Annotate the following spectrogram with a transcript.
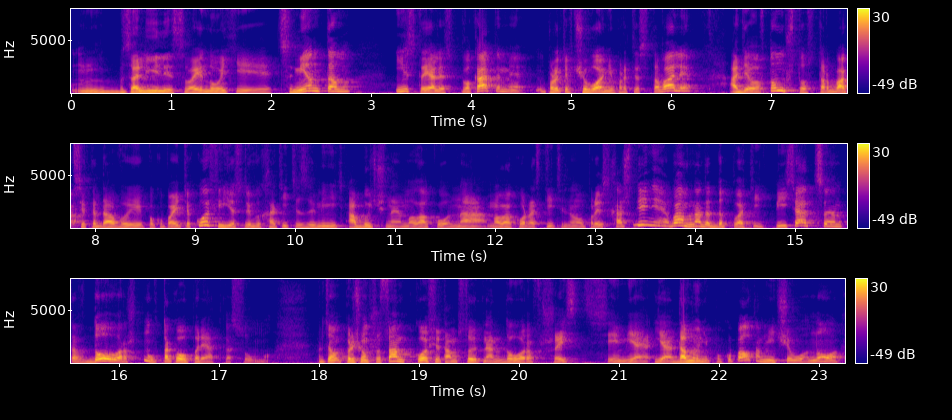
залили свои ноги цементом и стояли с плакатами, против чего они протестовали. А дело в том, что в Старбаксе, когда вы покупаете кофе, если вы хотите заменить обычное молоко на молоко растительного происхождения, вам надо доплатить 50 центов, доллар, ну, такого порядка сумму. Причем, причем что сам кофе там стоит, наверное, долларов 6-7. Я, я давно не покупал там ничего, но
